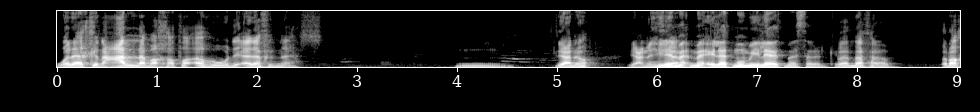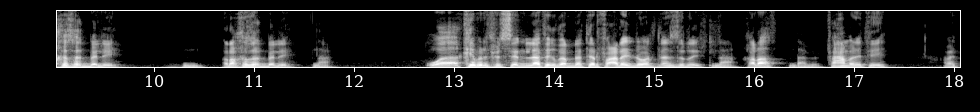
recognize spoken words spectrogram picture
ولكن علم خطأه لآلاف الناس. مم. يعني يعني هي مائلات مميلات مثلا كده. مثلا. راقصة باليه مم. راقصة باليه نعم. وكبرت في السن لا تقدر لا ترفع رجل ولا تنزل رجل. نعم. خلاص؟ نعم. فعملت إيه؟ عملت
